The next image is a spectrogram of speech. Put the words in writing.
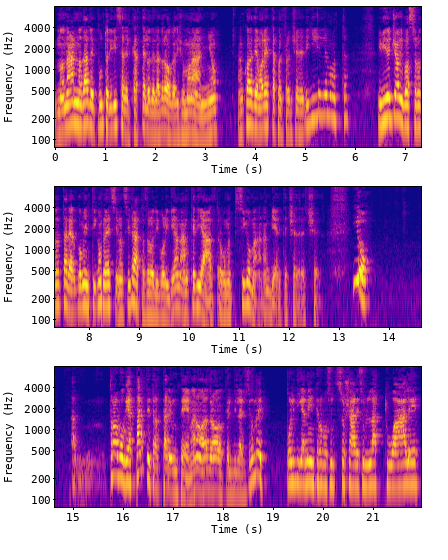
non hanno dato il punto di vista del cartello della droga, dice Monagno. Ancora diamo retta a quel francese di Guillemot. I videogiochi possono trattare argomenti complessi, non si tratta solo di politica, ma anche di altro, come psicomana, ambiente, eccetera, eccetera. Io eh, trovo che a parte trattare un tema, no? La droga che il villaggio, secondo me politicamente, proprio sul sociale, sull'attuale,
